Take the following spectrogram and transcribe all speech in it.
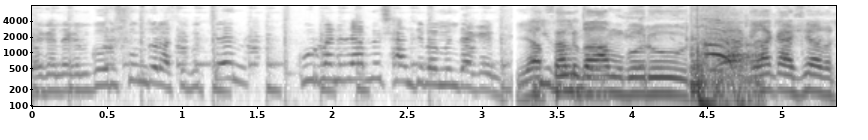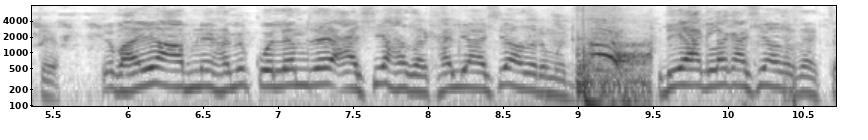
দেখেন দেখেন গরু সুন্দর আছে বুঝছেন? কুরবানিতে আপনি শান্তি পাবেন দেখেন। এত দাম গরুর এক লাখ আশি হাজার টাকা। এ ভাই আপনি আমি কইলাম যে আশি হাজার খালি আশি হাজারের মধ্যে। এটি এক লাখ আশি হাজার চাইছে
